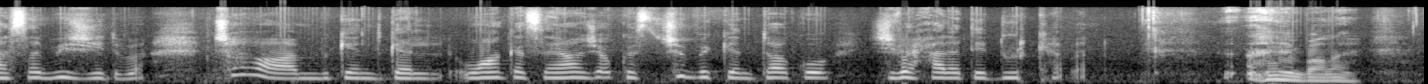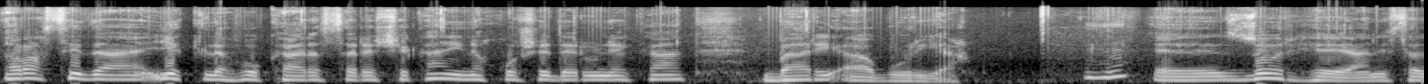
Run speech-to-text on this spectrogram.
عەسەبی ژیت بە چاوان بکن گەل وان کەسە یان ژەو کەس چ بکن تاکو ژ ڤێ حالەتێ دوور کەبن. بەڵێ، لە ڕاستیدا یەک لە هۆکارە سەرەکیەکانی نەخۆشیە دەروونیەکان باری ئابووریە. زۆر هەیە ئیستا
